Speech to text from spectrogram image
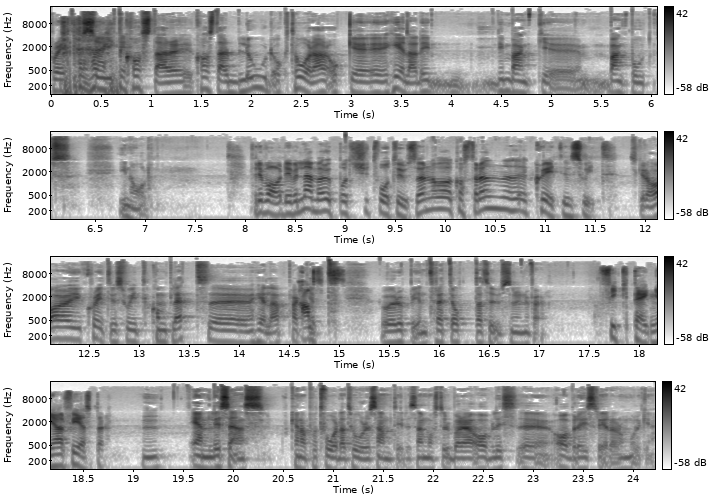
Creative Suite kostar, kostar blod och tårar och eh, hela din, din bank, eh, bankboks innehåll. För det, var, det är väl närmare uppåt 22 000. Vad kostar en eh, Creative Suite? Ska du ha Creative Suite komplett, eh, hela paket, Allt. då är du uppe i en 38 000 ungefär. Fick pengar för Jesper. Mm. En licens. Du kan ha på två datorer samtidigt. Sen måste du börja avlis, eh, avregistrera de olika.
